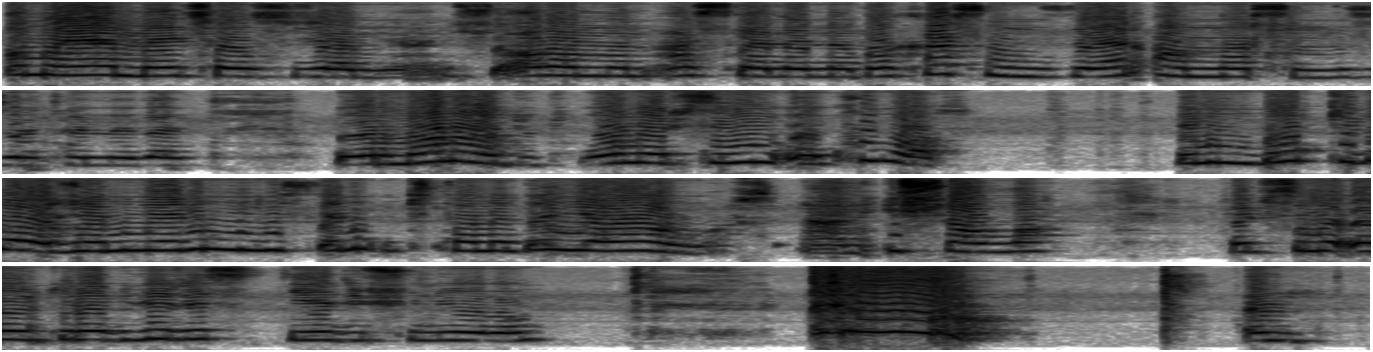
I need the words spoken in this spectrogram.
Ama yenmeye çalışacağım yani. Şu adamların askerlerine bakarsanız eğer anlarsınız zaten neden. Orman aydut lan hepsinin oku var. Benim bok gibi acemilerin milislerin iki tane de yaran var. Yani inşallah hepsini öldürebiliriz diye düşünüyorum.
